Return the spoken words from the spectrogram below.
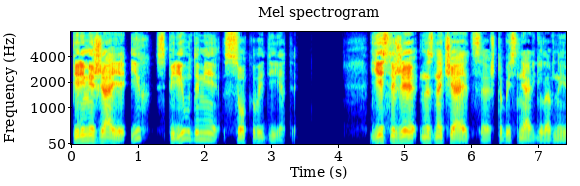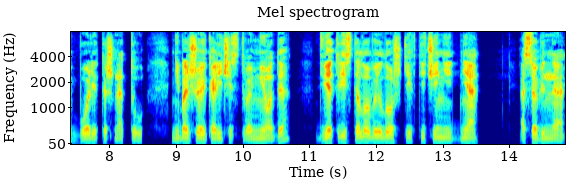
перемежая их с периодами соковой диеты. Если же назначается, чтобы снять головные боли, тошноту, небольшое количество меда, 2-3 столовые ложки в течение дня, особенно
